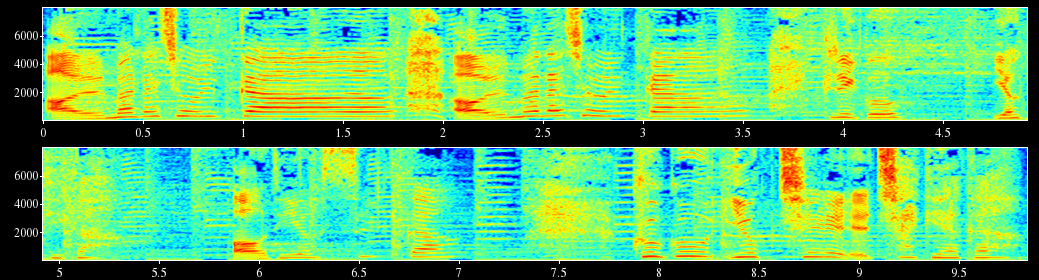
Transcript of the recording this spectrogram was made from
얼마나 좋을까, 얼마나 좋을까. 그리고 여기가 어디였을까? 9967 자기야가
